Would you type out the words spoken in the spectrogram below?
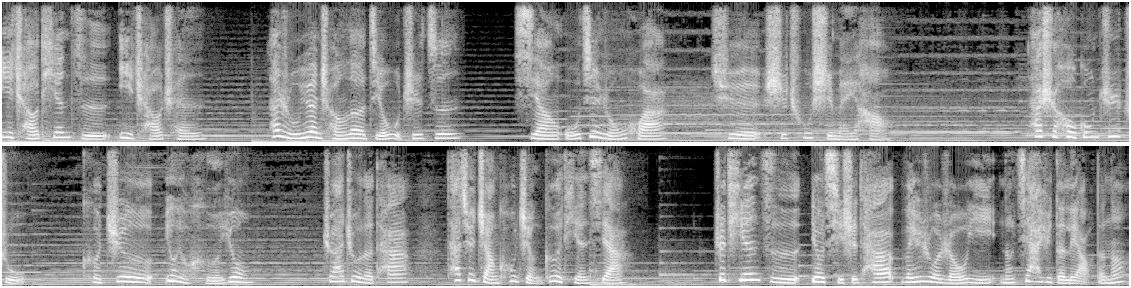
一朝天子一朝臣，他如愿成了九五之尊，享无尽荣华，却失初时美好。他是后宫之主，可这又有何用？抓住了他，他却掌控整个天下，这天子又岂是他微弱柔仪能驾驭得了的呢？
